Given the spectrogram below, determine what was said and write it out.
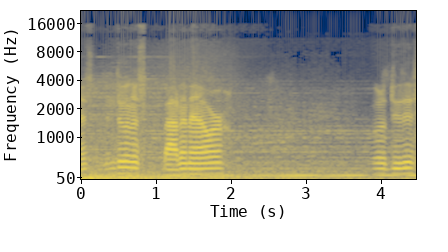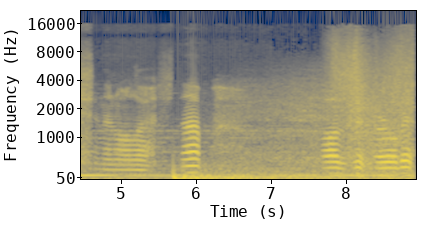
I've been doing this about an hour. We'll do this and then we'll uh, stop. Pause it for a little bit.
